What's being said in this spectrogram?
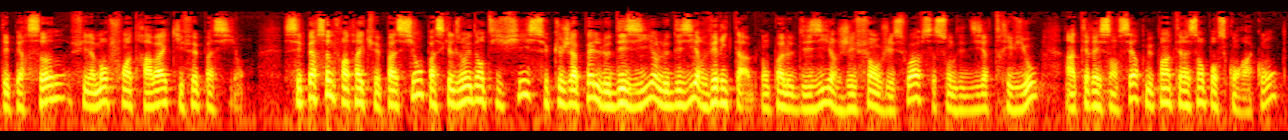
des personnes, finalement, font un travail qui fait passion. Ces personnes font un travail qui fait passion parce qu'elles ont identifié ce que j'appelle le désir, le désir véritable. Non pas le désir j'ai faim ou j'ai soif, ce sont des désirs triviaux, intéressants certes, mais pas intéressants pour ce qu'on raconte.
